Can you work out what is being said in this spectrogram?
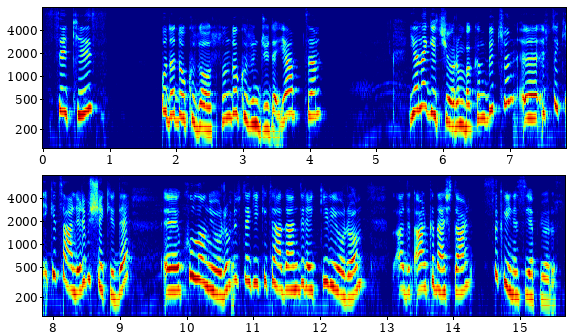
8 bu da 9 olsun. 9'uncuyu da yaptım. Yana geçiyorum bakın. Bütün e, üstteki iki telleri bir şekilde e, kullanıyorum. Üstteki iki telden direkt giriyorum. Adet arkadaşlar sık iğnesi yapıyoruz.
